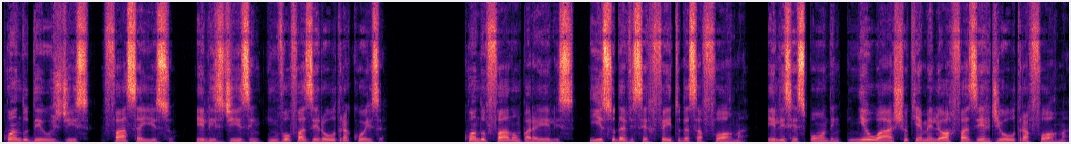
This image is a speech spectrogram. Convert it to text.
Quando Deus diz, faça isso, eles dizem, e vou fazer outra coisa. Quando falam para eles, isso deve ser feito dessa forma, eles respondem, eu acho que é melhor fazer de outra forma.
